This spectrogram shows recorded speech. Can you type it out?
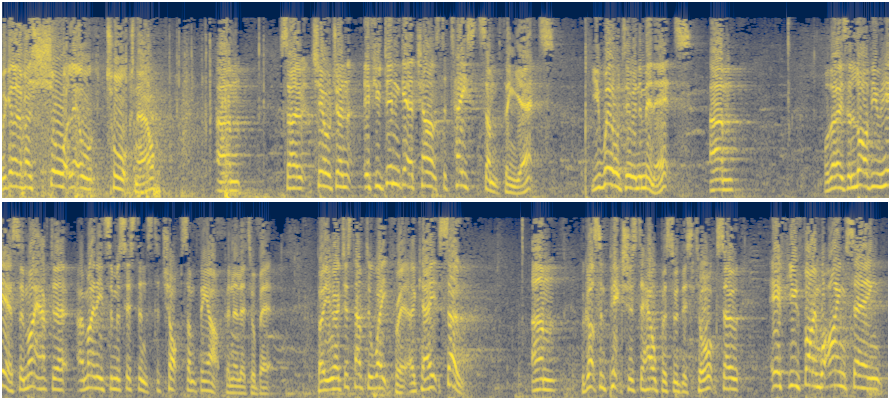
We're going to have a short little talk now. Um, so, children, if you didn't get a chance to taste something yet, you will do in a minute. Um, although there's a lot of you here, so might have to, I might need some assistance to chop something up in a little bit. But you just have to wait for it, okay? So, um, we've got some pictures to help us with this talk. So, if you find what I'm saying,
